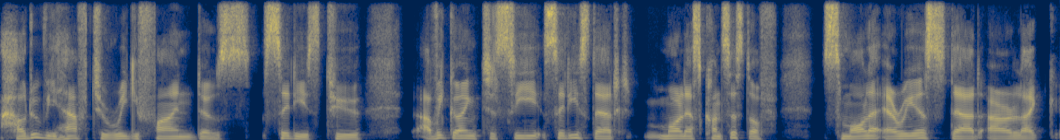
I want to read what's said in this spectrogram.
how do we have to redefine those cities to are we going to see cities that more or less consist of smaller areas that are like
